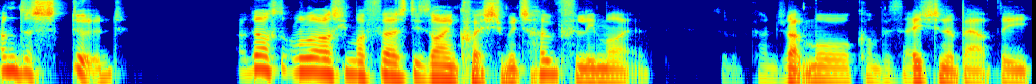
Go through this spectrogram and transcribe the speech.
understood, I'll ask, I'll ask you my first design question, which hopefully might sort of conjure up more conversation about the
